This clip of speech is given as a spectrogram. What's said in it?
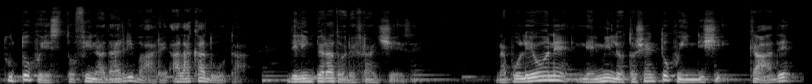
Tutto questo fino ad arrivare alla caduta dell'imperatore francese. Napoleone nel 1815 cade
